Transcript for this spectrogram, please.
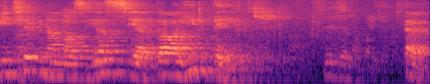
vitir namazı yatsıya dahil değildir. Evet.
